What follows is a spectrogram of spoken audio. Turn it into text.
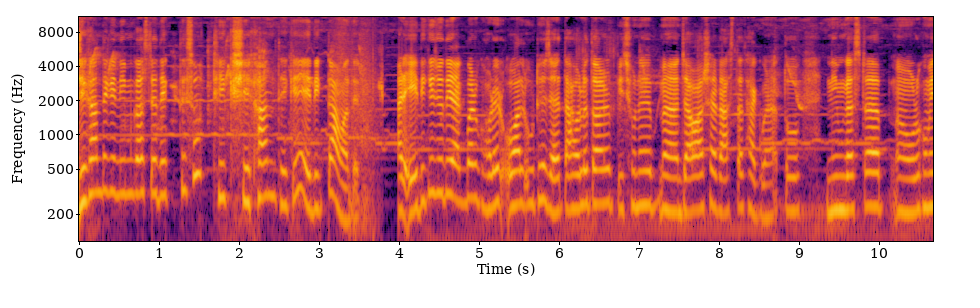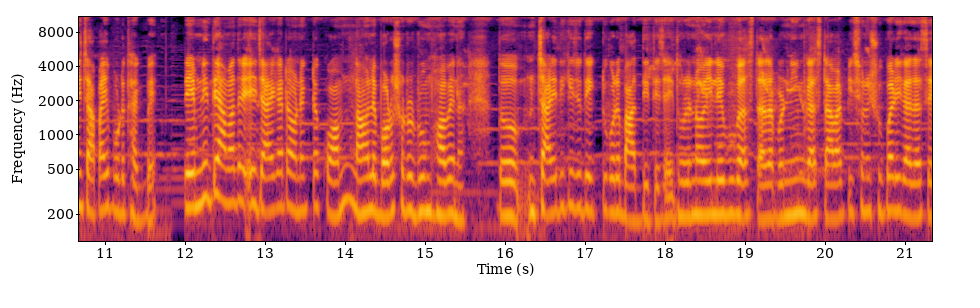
যেখান থেকে নিম গাছটা দেখতেছো, ঠিক সেখান থেকে এদিকটা আমাদের। আর এদিকে যদি একবার ঘরের ওয়াল উঠে যায়, তাহলে তো আর পিছনে যাওয়া আসার রাস্তা থাকবে না। তো নিম গাছটা ওরকমই চাপাই পড়ে থাকবে। এমনিতে আমাদের এই জায়গাটা অনেকটা কম না হলে বড় সড়ো রুম হবে না। তো চারিদিকে যদি একটু করে বাদ দিতে চাই, ধরে নাও এই লেবু গাছটা, তারপর নিম গাছটা, আবার পিছনে সুপারি গাছ আছে,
